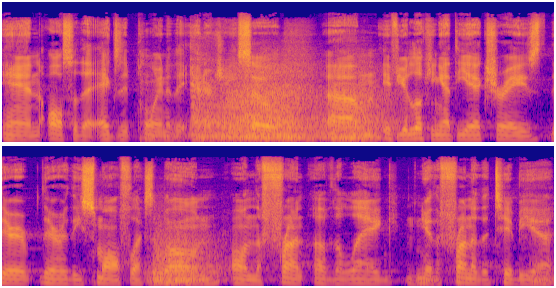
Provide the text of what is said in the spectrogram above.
and also the exit point of the energy. So, um, if you're looking at the X-rays, there there are these small flecks of bone on the front of the leg, near the front of the tibia,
